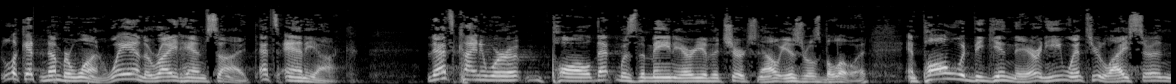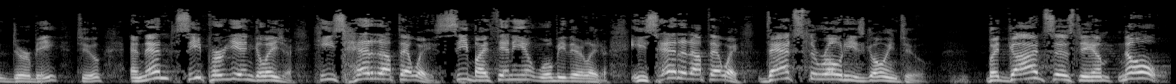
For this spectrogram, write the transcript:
look at number one, way on the right hand side. That's Antioch. That's kind of where Paul, that was the main area of the church now. Israel's below it. And Paul would begin there and he went through Lystra and Derbe too. And then see Phrygia and Galatia. He's headed up that way. See Bithynia, we'll be there later. He's headed up that way. That's the road he's going to. But God says to him, no,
